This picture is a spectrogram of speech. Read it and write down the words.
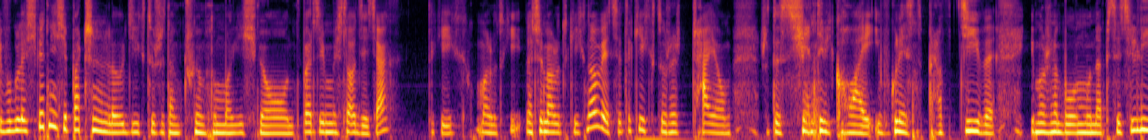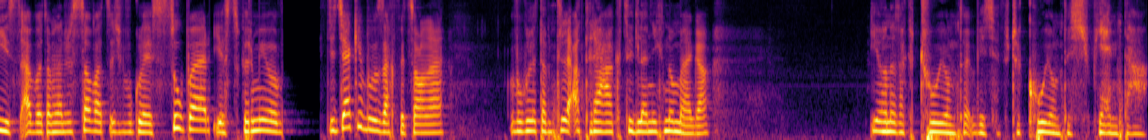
I w ogóle świetnie się patrzy na ludzi, którzy tam czują tą magię świąt. Bardziej myślę o dzieciach, takich malutkich, znaczy malutkich, no wiecie, takich, którzy czają, że to jest święty Mikołaj i w ogóle jest prawdziwy i można było mu napisać list albo tam narysować coś, w ogóle jest super, jest super miło. Dzieciaki były zachwycone. W ogóle tam tyle atrakcji dla nich, no mega. I one tak czują, te, wiecie, wyczekują te święta.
